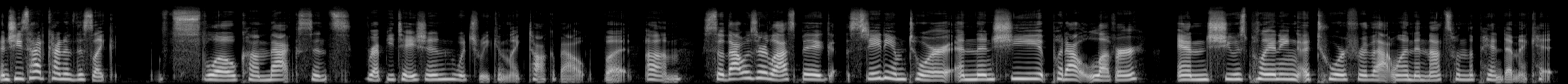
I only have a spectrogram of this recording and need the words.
And she's had kind of this like slow comeback since Reputation, which we can like talk about. But um so that was her last big stadium tour and then she put out Lover and she was planning a tour for that one and that's when the pandemic hit.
